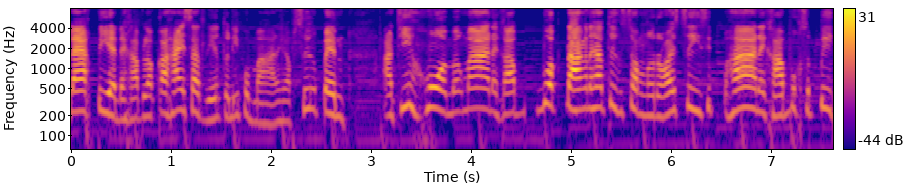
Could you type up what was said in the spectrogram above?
แลกเปลี่ยนนะครับแล้วก็ให้สัตว์เลี้ยงตัวนี้ผมมานะครับซึ่งเป็น อันที่โหดมากๆนะครับ บวกตังค์นะครับถึง 245 นะครับ บวกสปีด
